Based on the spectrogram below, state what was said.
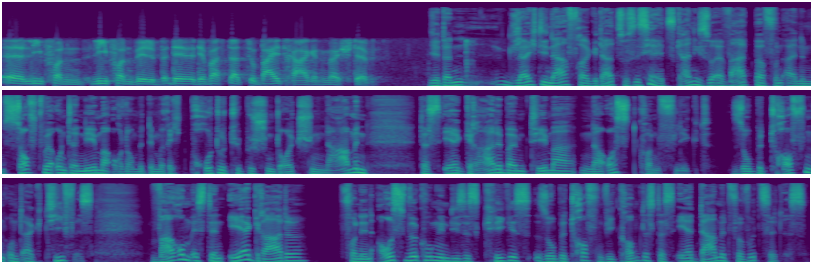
äh, liefern, liefern will, der, der was dazu beitragen möchte. Ja, dann gleich die Nachfrage dazu. Es ist ja jetzt gar nicht so erwartbar von einem Softwareunternehmer, auch noch mit dem recht prototypischen deutschen Namen, dass er gerade beim Thema Nahostkonflikt so betroffen und aktiv ist. Warum ist denn er gerade von den Auswirkungen dieses Krieges so betroffen? Wie kommt es, dass er damit verwurzelt ist?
